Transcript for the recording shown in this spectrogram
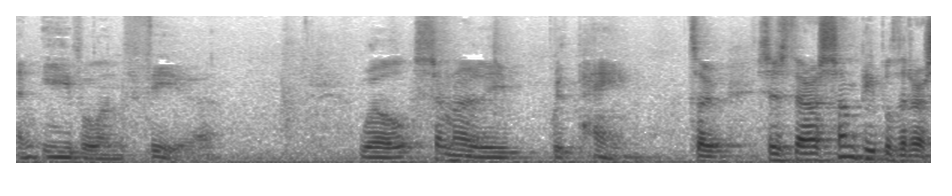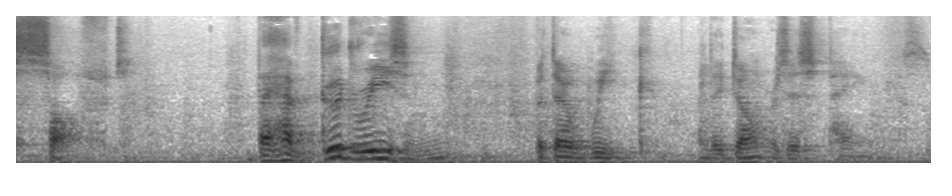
an evil and fear. Well, similarly with pain. So, it says there are some people that are soft. They have good reason, but they're weak and they don't resist pains.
